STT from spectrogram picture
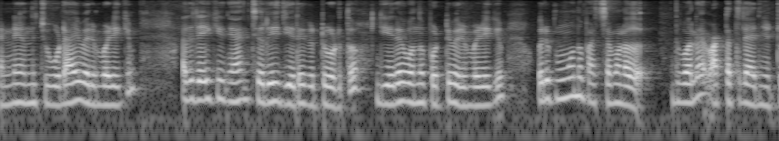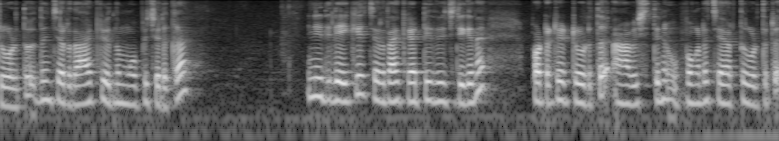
എണ്ണയൊന്ന് ചൂടായി വരുമ്പോഴേക്കും അതിലേക്ക് ഞാൻ ചെറിയ ജീരകം ഇട്ട് കൊടുത്തു. ജീരകം ഒന്ന് പൊട്ടി വരുമ്പോഴേക്കും ഒരു മൂന്ന് പച്ചമുളക് ഇതുപോലെ വട്ടത്തിൽ അരിഞ്ഞിട്ട് കൊടുത്തു. ഇതും ചെറുതാക്കി ഒന്ന് മൂപ്പിച്ചെടുക്കുക. ഇനി ഇതിലേക്ക് ചെറുതാക്കി കട്ട് ചെയ്ത് വെച്ചിരിക്കുന്ന പൊട്ടറ്റോ ഇട്ട് കൊടുത്ത് ആവശ്യത്തിന് ഉപ്പും കൂടെ ചേർത്ത് കൊടുത്തിട്ട്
